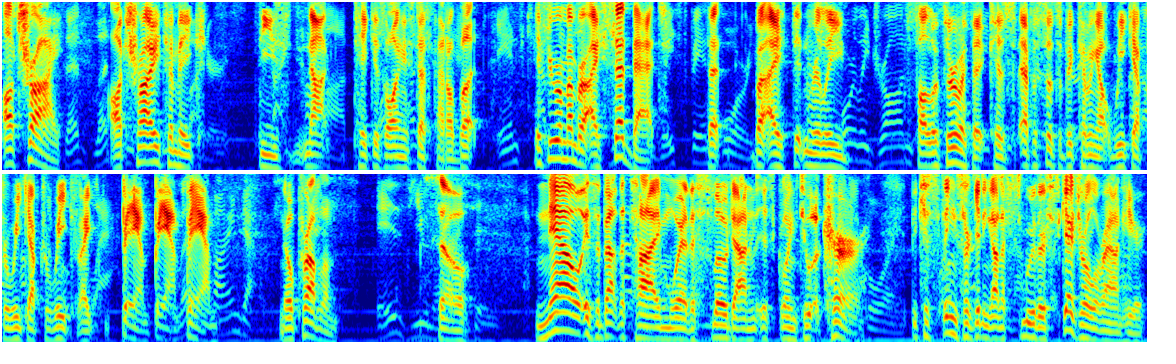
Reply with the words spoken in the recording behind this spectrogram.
I'll try. I'll try to make these not take as long as Death Battle, but if you remember, I said that, that, but I didn't really follow through with it, because episodes have been coming out week after week after week, like, bam, bam, bam. No problem. So, now is about the time where the slowdown is going to occur. Because things are getting on a smoother schedule around here.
